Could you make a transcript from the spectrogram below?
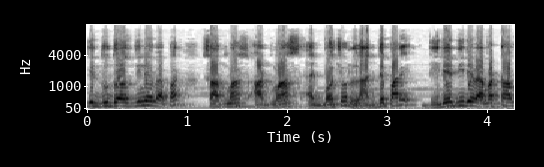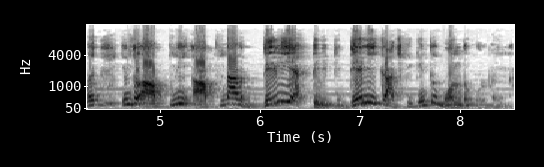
যে দু দশ দিনের ব্যাপার, সাত মাস, আট মাস, এক বছর লাগতে পারে, ধীরে ধীরে ব্যাপারটা হবে। কিন্তু আপনি আপনার ডেলি অ্যাক্টিভিটি ডেলি কাজকে কিন্তু বন্ধ করবেন না।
